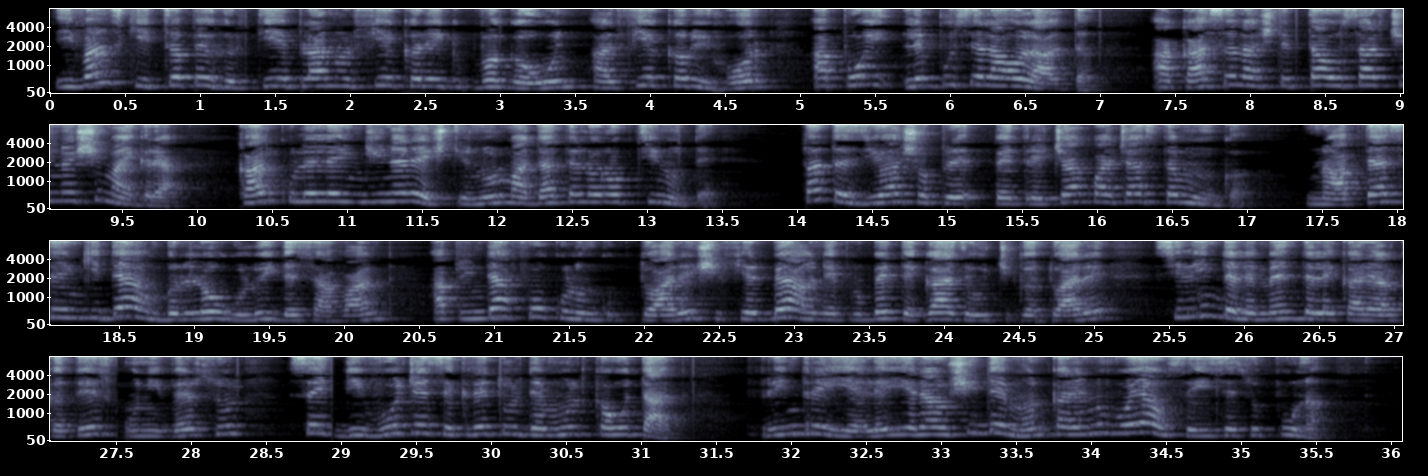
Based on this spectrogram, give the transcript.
Ivan schiță pe hârtie planul fiecărei văgăuni, al fiecărui hor, apoi le puse la oaltă. Acasă l-aștepta o sarcină și mai grea, calculele inginerești în urma datelor obținute – Toată ziua și-o petrecea cu această muncă. Noaptea se închidea în bârlogul lui de savant, aprindea focul în cuptoare și fierbea în eprubete gaze ucigătoare, silind elementele care alcătuiesc universul să-i divulge secretul de mult căutat. printre ele erau și demoni care nu voiau să îi se supună.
